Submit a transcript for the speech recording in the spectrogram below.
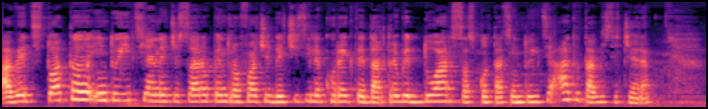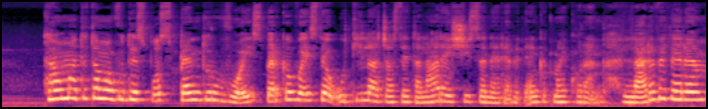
Aveți toată intuiția necesară pentru a face deciziile corecte, dar trebuie doar să ascultați intuiția, atâta vi se cere. Cam atât am avut de spus pentru voi. Sper că vă este utilă această etalare și să ne revedem cât mai curând. La revedere!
